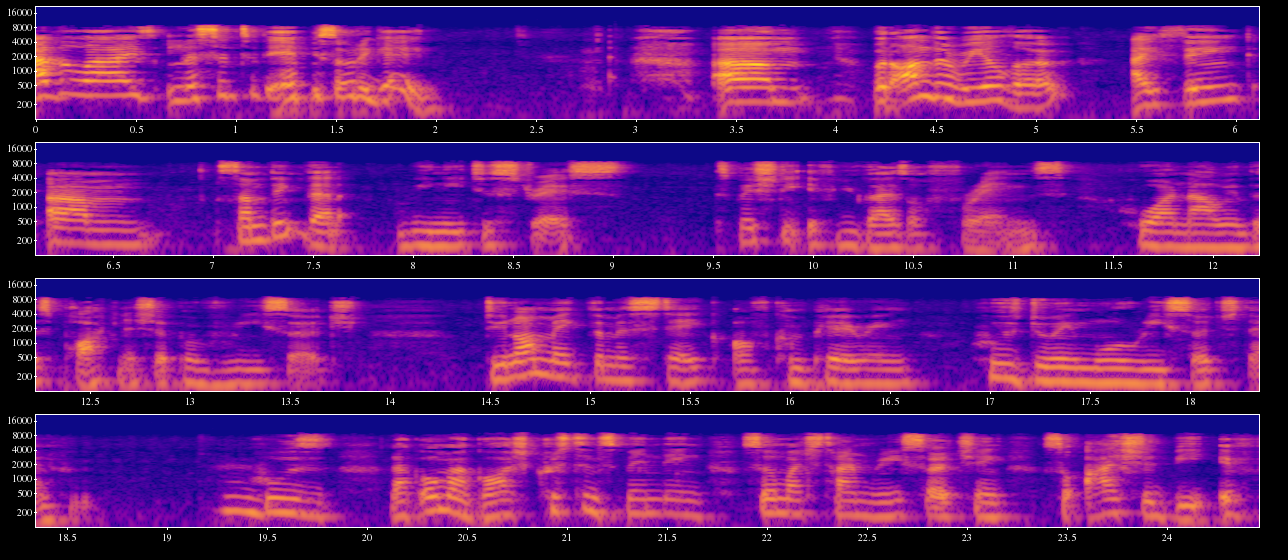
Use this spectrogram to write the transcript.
Otherwise, listen to the episode again. Um, but on the real though, I think um, something that we need to stress, especially if you guys are friends who are now in this partnership of research, do not make the mistake of comparing who's doing more research than who. Who's like, oh my gosh, Kristen's spending so much time researching, so I should be. If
